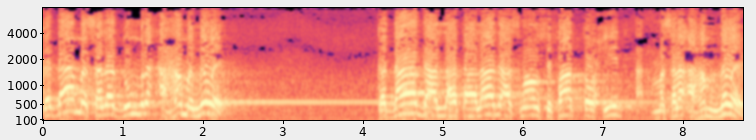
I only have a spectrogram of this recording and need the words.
کدا مسله دومره اهم نه وای کدا د الله تعالی د اسماء او صفات توحید مسله اهم نه وای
